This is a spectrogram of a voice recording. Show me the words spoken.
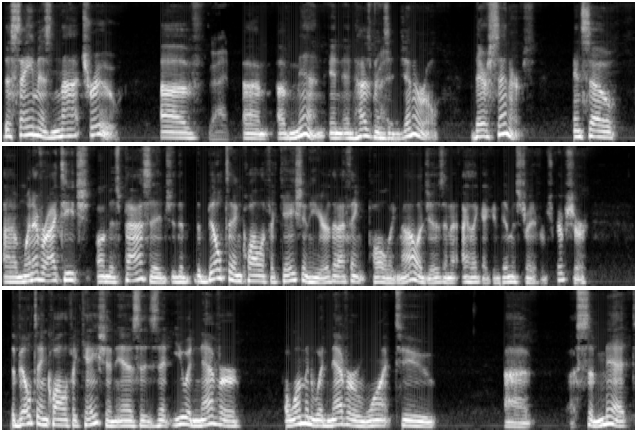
The same is not true of, Right. um, of men and, and husbands Right. in general. They're sinners. And so, um, whenever I teach on this passage, the, the built in qualification here that I think Paul acknowledges, and I think I can demonstrate it from scripture, the built in qualification is, is that you would never, a woman would never want to uh, submit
